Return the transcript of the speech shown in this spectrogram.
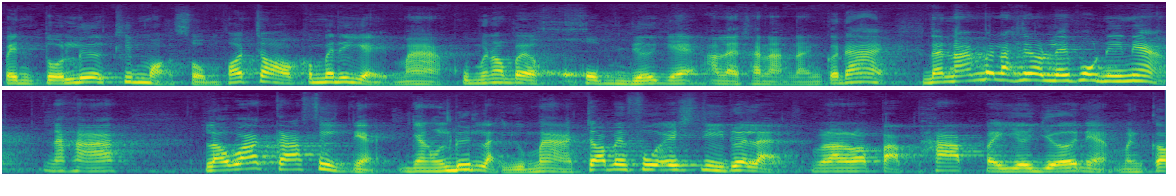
เป็นตัวเลือกที่เหมาะสม เพราะจอก็ไม่ได้ใหญ่มาก คุณไม่ต้องไปคมเยอะแยะอะไรขนาดนั้นก็ได้ ดังนั้นเวลาที่เราเล่นพวกนี้เนี่ยนะคะ เราว่ากราฟิกเนี่ยยังลื่นไหลอยู่มากจอเป็น Full HD ด้วยแหละ เวลาเราปรับภาพไปเยอะๆเนี่ยมันก็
